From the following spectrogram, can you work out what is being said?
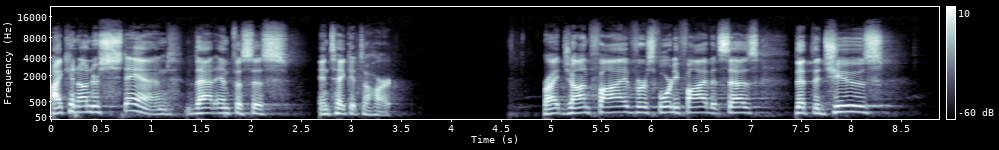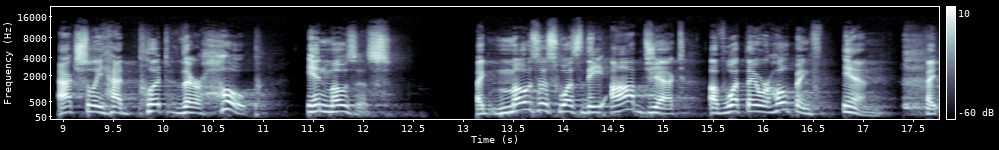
I can understand that emphasis and take it to heart. Right? John 5, verse 45, it says that the Jews actually had put their hope in Moses. Like Moses was the object of what they were hoping in. Like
